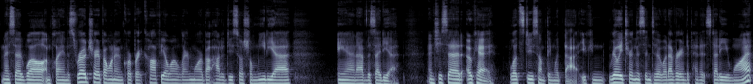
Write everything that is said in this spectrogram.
And I said, well, I'm planning this road trip. I want to incorporate coffee. I want to learn more about how to do social media and I have this idea. And she said, okay, let's do something with that. You can really turn this into whatever independent study you want,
